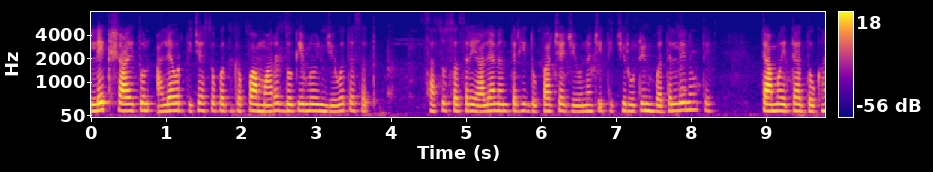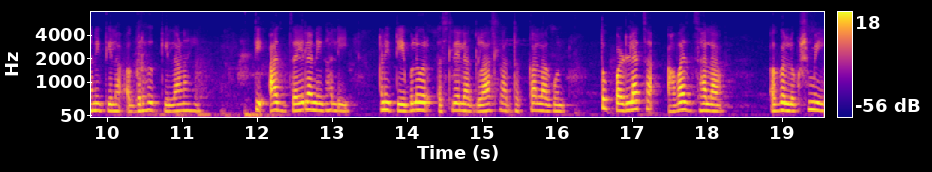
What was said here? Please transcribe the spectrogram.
लेक शाळेतून आल्यावर तिच्यासोबत गप्पा मारत दोघे मिळून जेवत असत. सासू सासरे आल्यानंतरही दुपारच्या जेवणाची तिची रुटीन बदलले नव्हते. त्यामुळे त्या दोघांनी तिला आग्रह केला नाही. ती आत जायला निघाली आणि टेबलवर असलेल्या ग्लासला धक्का लागून तो पडल्याचा आवाज झाला. अगं लक्ष्मी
